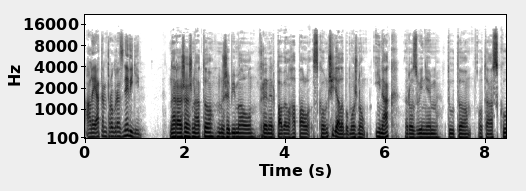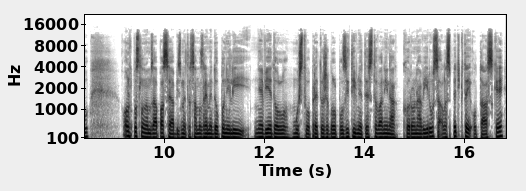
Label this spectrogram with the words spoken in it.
ale ja ten progres nevidím. Narážaš na to, že by mal tréner Pavel Hapal skončiť, alebo možno inak rozviniem túto otázku. On v poslednom zápase, aby sme to samozrejme doplnili, neviedol mužstvo, pretože bol pozitívne testovaný na koronavírus, ale späť k tej otázke.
